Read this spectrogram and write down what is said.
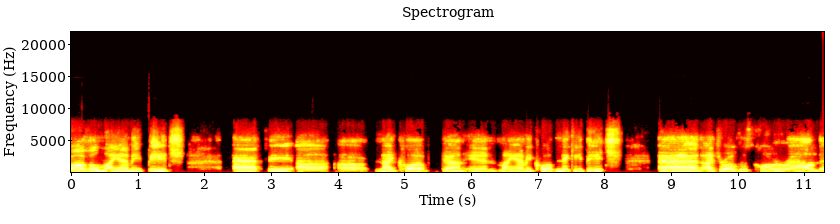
Basel Miami Beach at the uh, uh, nightclub down in Miami called Nikki Beach. And I drove this car around,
